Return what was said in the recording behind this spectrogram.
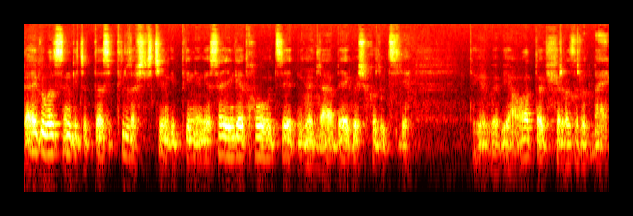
гайгүй болсон гэж одоо сэтгэл авшигч юм гэдэг нь ингээ сая ингээд хуу үзээд нэг лабэг шухал үзлээ. Тэгээгүй би яваад гихэр газар руу байна.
